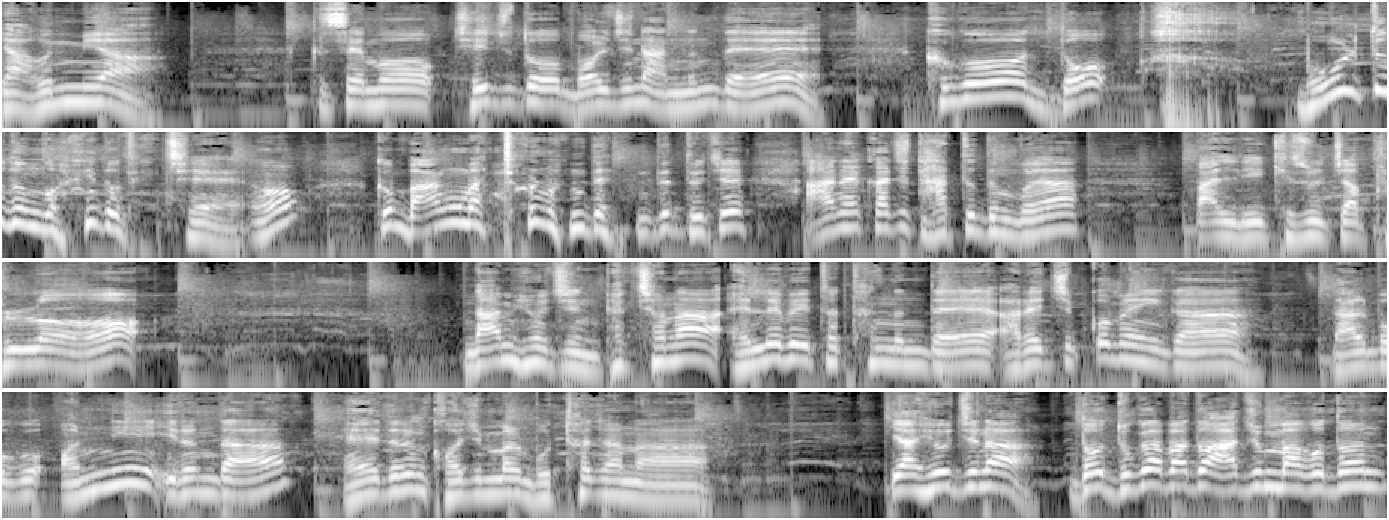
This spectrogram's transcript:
야 은미야. 글쎄 뭐 제주도 멀지는 않는데 그거 너 뭘 뜯은 거니 도대체? 어? 그 막만 털면 되는데 도대체 안에까지 다 뜯은 거야? 빨리 기술자 불러. 남효진, 백천아, 엘리베이터 탔는데 아랫집 꼬맹이가 날 보고 언니 이런다. 애들은 거짓말 못 하잖아. 야, 효진아, 너 누가 봐도 아줌마거든?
